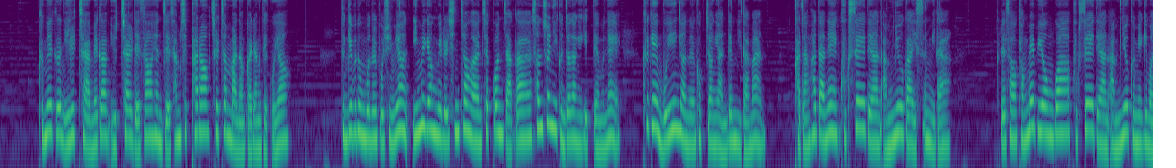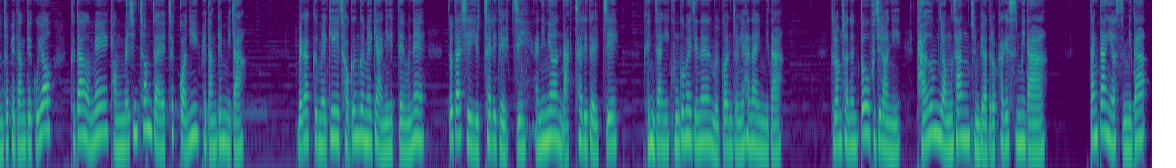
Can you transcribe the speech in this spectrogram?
금액은 1차 매각 유찰돼서 현재 38억 7천만 원가량 되고요. 등기부 등본을 보시면 임의경미를 신청한 채권자가 선순위 근저당이기 때문에 크게 무이견은 걱정이 안 됩니다만 가장 하단에 국세에 대한 압류가 있습니다. 그래서 경매 비용과 국세에 대한 압류 금액이 먼저 배당되고요. 그 다음에 경매 신청자의 채권이 배당됩니다. 매각 금액이 적은 금액이 아니기 때문에 또다시 유찰이 될지 아니면 낙찰이 될지 굉장히 궁금해지는 물건 중의 하나입니다. 그럼 저는 또 부지런히 다음 영상 준비하도록 하겠습니다. 땅땅이었습니다.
